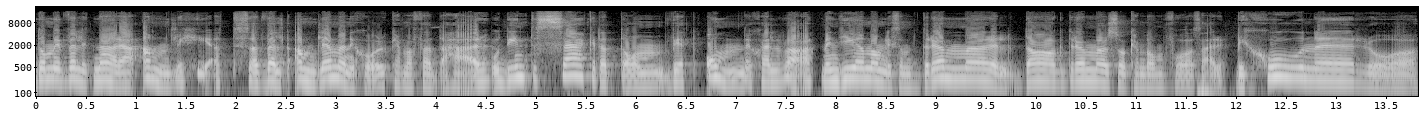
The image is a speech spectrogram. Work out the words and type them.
de är väldigt nära andlighet. Så att väldigt andliga människor kan vara födda här. Och det är inte säkert att de vet om det själva. Men genom liksom drömmar eller dagdrömmar och så kan de få så här visioner och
